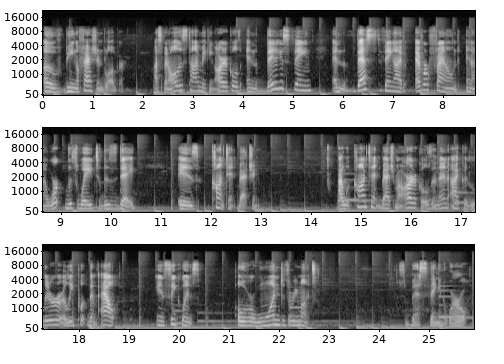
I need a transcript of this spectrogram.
of being a fashion blogger. I spent all this time making articles, and the biggest thing and the best thing I've ever found, and I work this way to this day, is content batching. I would content batch my articles, and then I could literally put them out in sequence over one to three months. It's the best thing in the world.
